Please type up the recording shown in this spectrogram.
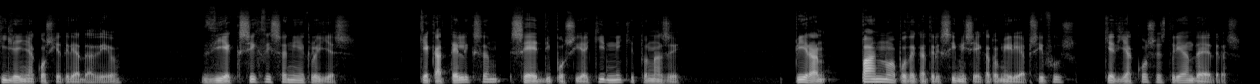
1932 διεξήχθησαν οι εκλογές και κατέληξαν σε εντυπωσιακή νίκη των Ναζί. Πήραν πάνω από 13,5 εκατομμύρια ψήφους και 230 έδρες.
